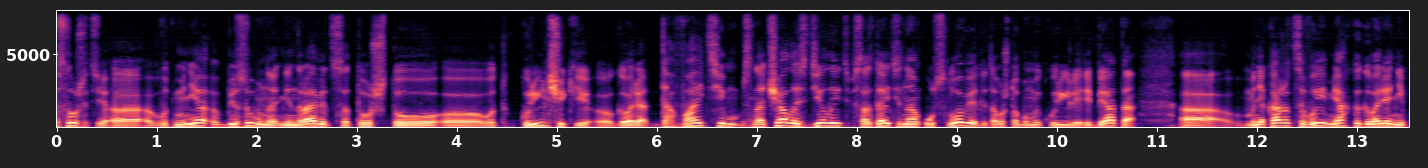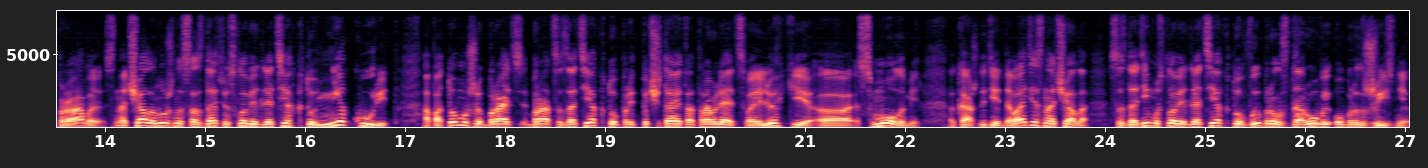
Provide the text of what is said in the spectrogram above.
Слушайте, а, вот мне безумно не нравится то, что э, вот курильщики э, говорят, давайте сначала сделайте, создайте нам условия для того, чтобы мы курили. Ребята, а, мне кажется, вы, мягко говоря, не правы. Сначала нужно создать условия для тех, кто не курит, а потом уже брать, браться за тех, кто предпочитает отравлять свои легкие смолами каждый день. Давайте сначала создадим условия для тех, кто выбрал здоровый образ жизни.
